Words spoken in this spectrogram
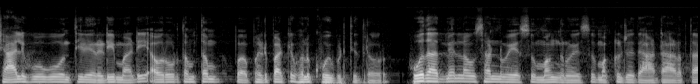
ಶಾಲೆಗೆ ಹೋಗು ಅಂತೇಳಿ ರೆಡಿ ಮಾಡಿ ಅವ್ರವ್ರು ತಮ್ಮ ತಮ್ಮ ಪಡಿಪಾಟ್ಲಿ ಹೊಲಕ್ಕೆ ಹೋಗಿಬಿಡ್ತಿದ್ರು ಅವರು. ಹೋದಾದ್ಮೇಲೆ ನಾವು ಸಣ್ಣ ವಯಸ್ಸು ಮಂಗನ ವಯಸ್ಸು ಮಕ್ಕಳ ಜೊತೆ ಆಟ ಆಡ್ತಾ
